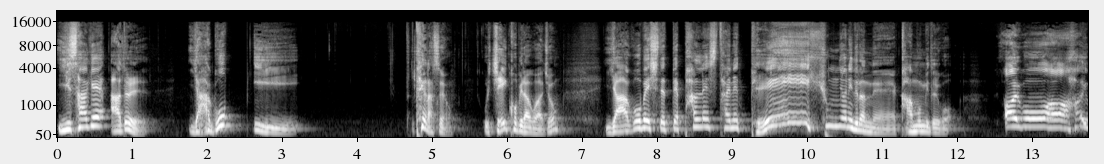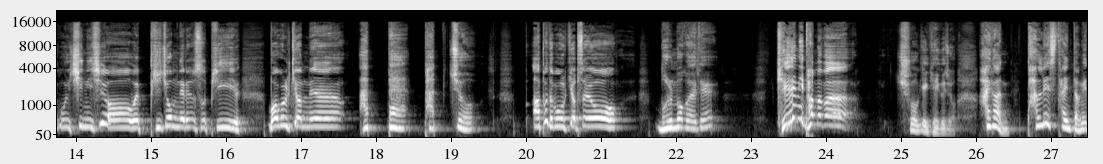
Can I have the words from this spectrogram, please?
이삭의 아들 야곱이 태어났어요. 우리 제이콥이라고 하죠. 야곱의 시대 때 팔레스타인에 대흉년이 들었네. 가뭄이 들고. 아이고, 아, 아이고, 신이시여. 왜 비 좀 내려줘서 비 먹을 게 없네. 아빠, 밥 줘. 아빠도 먹을 게 없어요. 뭘 먹어야 돼? 개미 밥 먹어! 추억의 개그죠. 하여간 팔레스타인 땅에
